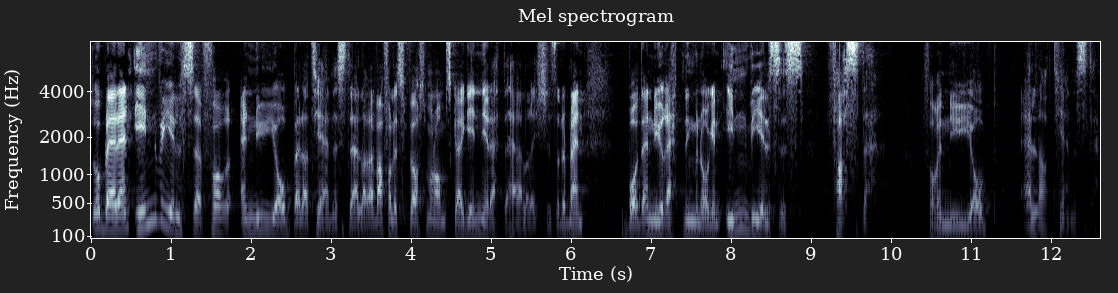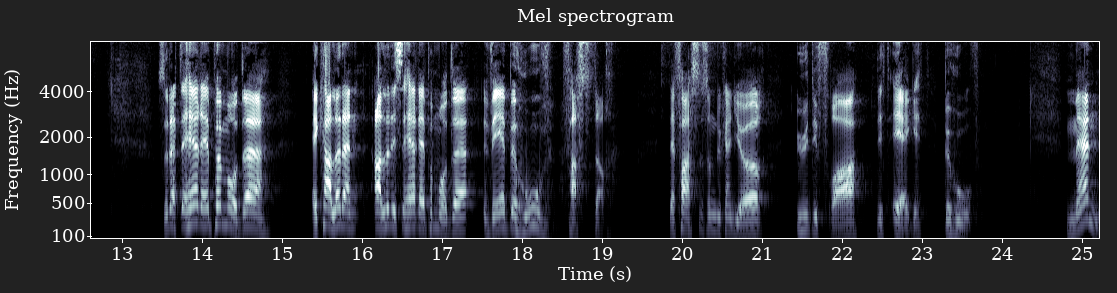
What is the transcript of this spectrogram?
Da ble det en innvielse for en ny jobb eller tjeneste. Eller i hvert fall et spørsmål om skal jeg inn i dette her eller ikke. Så det ble en, både en ny retning, men òg en innvielsesfaste for en ny jobb eller tjeneste. Så dette her er på en måte Jeg kaller den, alle disse her er på en måte ved behov-faster. Det er faste som du kan gjøre ut ifra ditt eget behov. Men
